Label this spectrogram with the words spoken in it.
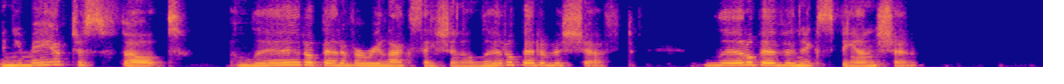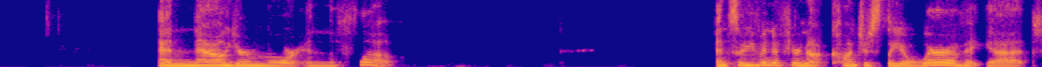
And you may have just felt a little bit of a relaxation, a little bit of a shift, a little bit of an expansion. And now you're more in the flow. And so, even if you're not consciously aware of it yet,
